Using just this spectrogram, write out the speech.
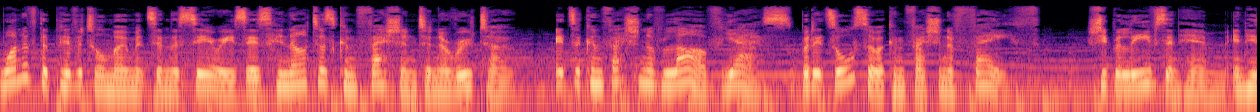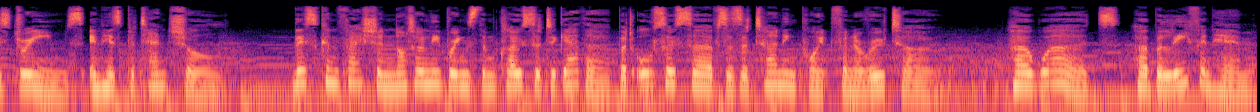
One of the pivotal moments in the series is Hinata's confession to Naruto, it's a confession of love, yes, but it's also a confession of faith. She believes in him, in his dreams, in his potential. This confession not only brings them closer together, but also serves as a turning point for Naruto. Her words, her belief in him,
